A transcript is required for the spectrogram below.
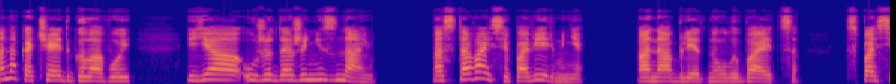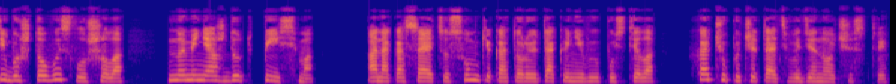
Она качает головой. «Я уже даже не знаю. Оставайся, поверь мне». Она бледно улыбается. «Спасибо, что выслушала, но меня ждут письма». Она касается сумки, которую так и не выпустила. «Хочу почитать в одиночестве».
